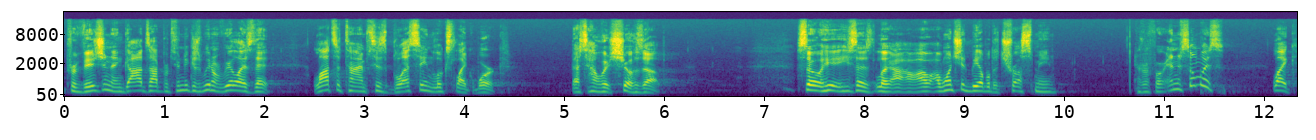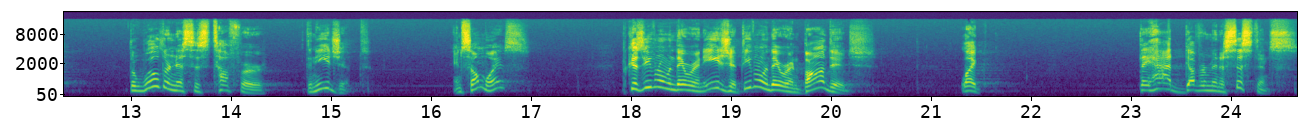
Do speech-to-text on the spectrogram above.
provision and God's opportunity because we don't realize that lots of times His blessing looks like work. That's how it shows up. So he, he says, Look, I, I want you to be able to trust me. And in some ways, like, the wilderness is tougher than Egypt in some ways. Because even when they were in Egypt, even when they were in bondage, like, they had government assistance.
